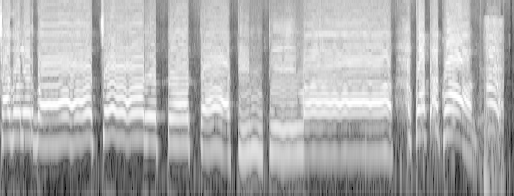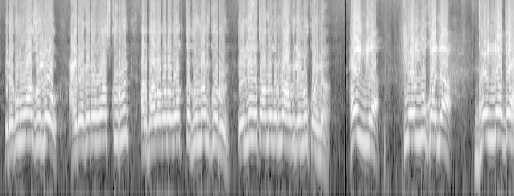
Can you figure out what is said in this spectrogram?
ছাগলের বাচ্চার পেটা টিমটিমা কতক্ষণ এটা কোনো ওয়াজ হইল? আইরা করে ওয়াজ করুন আর ভালো ভালো বক্তা দুর্নাম করুন। তো মাহফিলে লুক হয় না। হেই মিয়া কি আর লুক হয় না? গন্যা দেহ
